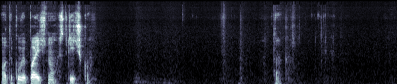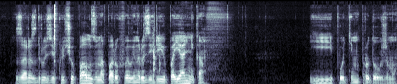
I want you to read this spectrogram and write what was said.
отаку випаєчну стрічку. Так. Зараз, друзі, включу паузу на пару хвилин, розігрію паяльника і потім продовжимо.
